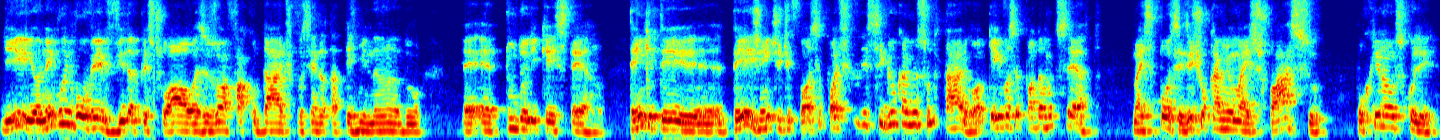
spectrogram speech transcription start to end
E eu nem vou envolver vida pessoal, às vezes uma faculdade que você ainda está terminando, é, é, tudo ali que é externo. Tem que ter, ter gente de fora, você pode seguir o caminho solitário, ok, você pode dar muito certo. Mas, pô, se existe um caminho mais fácil, Por que não escolher?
